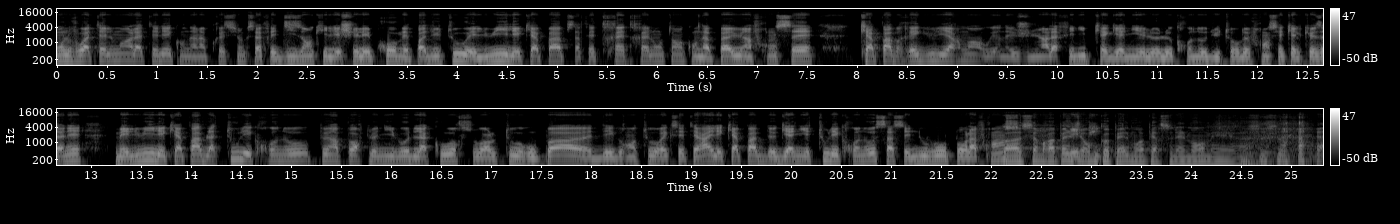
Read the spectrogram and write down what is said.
on le voit tellement à la télé qu'on a l'impression que ça fait dix ans qu'il est chez les pros, mais pas du tout. Et lui, il est capable. Ça fait très très longtemps qu'on n'a pas eu un Français capable régulièrement. Oui, on a eu Julien Alaphilippe qui a gagné le, chrono du Tour de France il y a quelques années, mais lui, il est capable à tous les chronos, peu importe le niveau de la course, World Tour ou pas, euh, des grands tours, etc. Il est capable de gagner tous les chronos. Ça, c'est nouveau pour la France. Bah, ça me rappelle Jérôme Coppel, moi personnellement, mais. Euh,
